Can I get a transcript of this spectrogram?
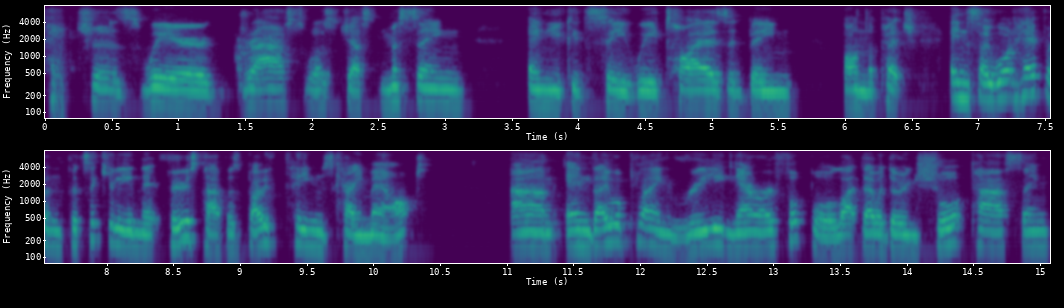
patches where grass was just missing, and you could see where tires had been on the pitch. And so what happened, particularly in that first half, is both teams came out, um, and they were playing really narrow football. Like they were doing short passing,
